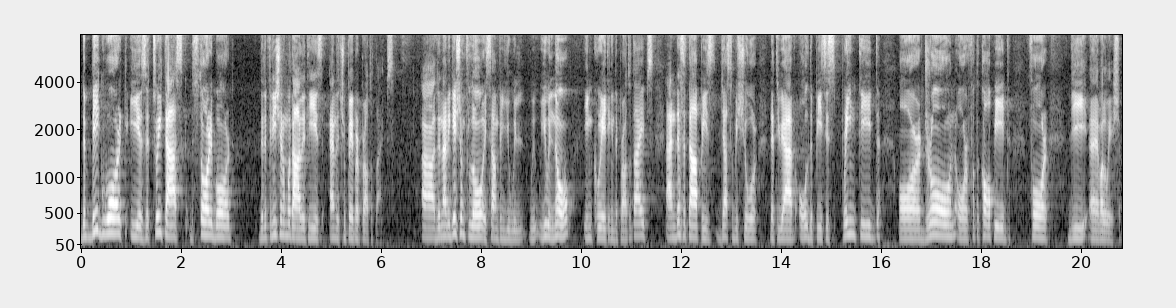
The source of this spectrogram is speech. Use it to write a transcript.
the big work is the three tasks, the storyboard, the definition of modalities, and the two paper prototypes. Uh, the navigation flow is something you will, you will know in creating the prototypes. And the setup is just to be sure that you have all the pieces printed or drawn or photocopied for the uh, evaluation.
